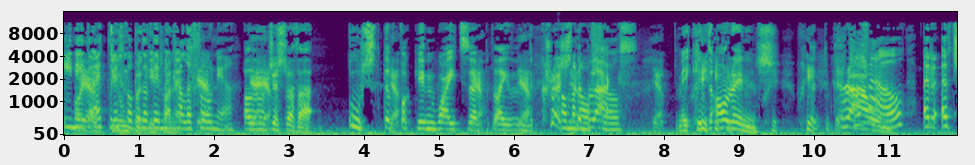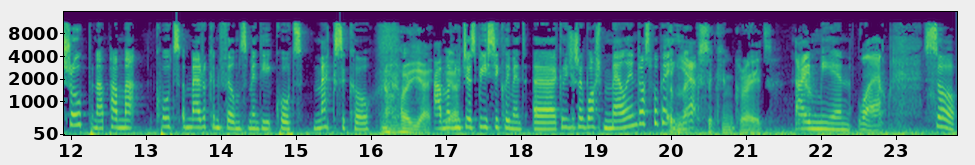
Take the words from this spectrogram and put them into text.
i oh, wneud o edrych fel bod o ddim yn California oedd yeah. yeah, just fatha boost the yeah. fucking whites up yeah. like yeah. crush oh, the blacks awful. Yeah. Make it orange. Brown. Fel, yr, y trope na pan mae quote American films mynd i quote Mexico oh, yeah, a maen yeah. nhw just basically mynd uh, can you just like wash melon dros bob the yeah. Mexican grade I yeah. mean well so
